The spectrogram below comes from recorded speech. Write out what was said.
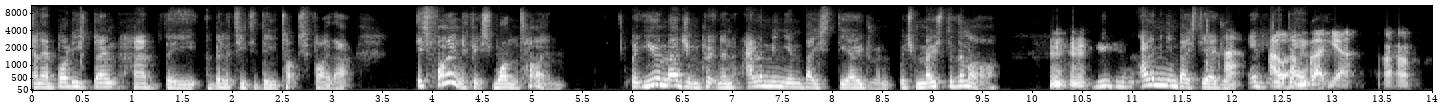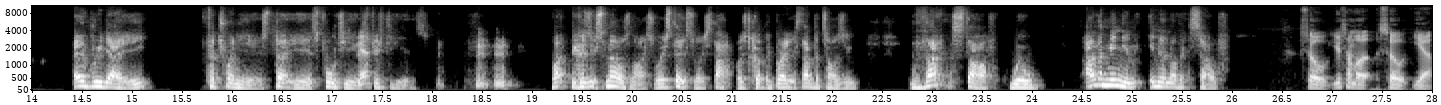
and our bodies don't have the ability to detoxify that, it's fine if it's one time. But you imagine putting an aluminium based deodorant, which most of them are, mm-hmm. using aluminium based deodorant every I, I'm glad, yeah. Uh-huh. Every day for 20 years, 30 years, 40 years, yeah. 50 years. Mm-hmm. Right? Because it smells nice, or it's this, or it's that, or it's got the greatest advertising. That stuff will, aluminium in and of itself. So you're talking about, so yeah,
